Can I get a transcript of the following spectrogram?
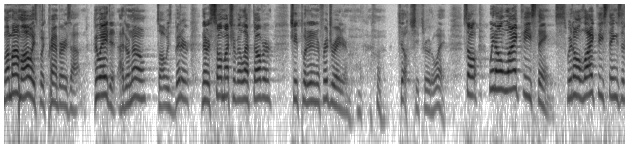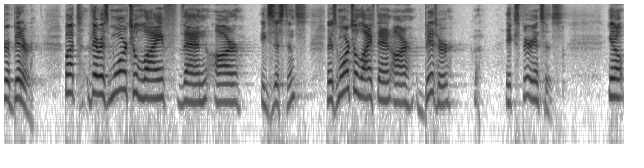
my mom always put cranberries out. Who ate it? I don't know. It's always bitter. There was so much of it left over, she'd put it in the refrigerator till she threw it away. So we don't like these things. We don't like these things that are bitter. But there is more to life than our existence. There's more to life than our bitter experiences. You know,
